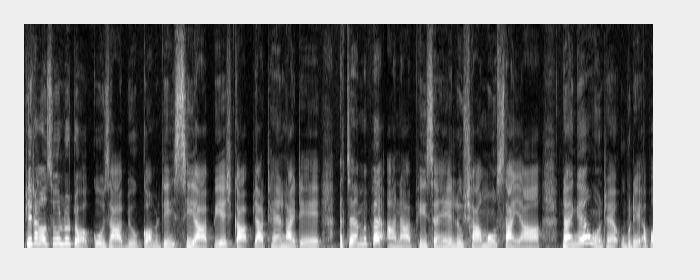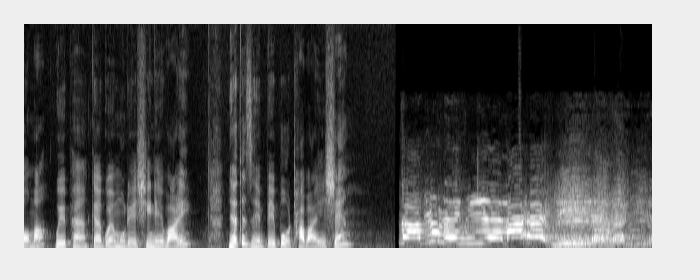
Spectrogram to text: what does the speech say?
ပြည်ထောင်စုလွှတ်တော်ကိုစားပြုကော်မတီ CRPH ကပြဋ္ဌာန်းလိုက်တဲ့အကြမ်းမဖက်အာဏာဖီဆန်ရဲ့လှုပ်ရှားမှုဆိုင်ရာနိုင်ငံဝန်ထမ်းဥပဒေအပေါ်မှာဝေဖန်ကန့်ကွက်မှုတွေရှိနေပါတယ်။ညက်သစင်ပေးပို့ထားပါရဲ့ရှင်။တာမြို့လေညီရလားဟဲ့ညီရဟဲ့ညီရ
